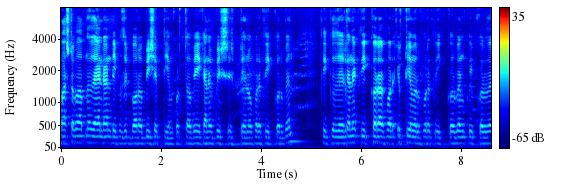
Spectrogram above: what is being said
ফার্স্ট অফ অল আপনার ল্যান্ড অ্যান্ড ডিপোজিট বড় বিশ এফটিএম করতে হবে। এখানে বিশ এফটিএম উপরে ক্লিক করবেন। ক্লিক করলে এখানে ক্লিক করার পর এফটিএম এর উপরে ক্লিক করবেন। ক্লিক করলে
